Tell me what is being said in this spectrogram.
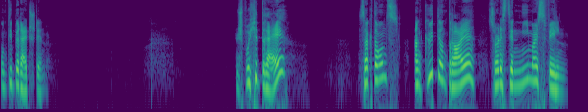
und die bereitstehen? In Sprüche 3 sagt er uns, an Güte und Treue soll es dir niemals fehlen.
